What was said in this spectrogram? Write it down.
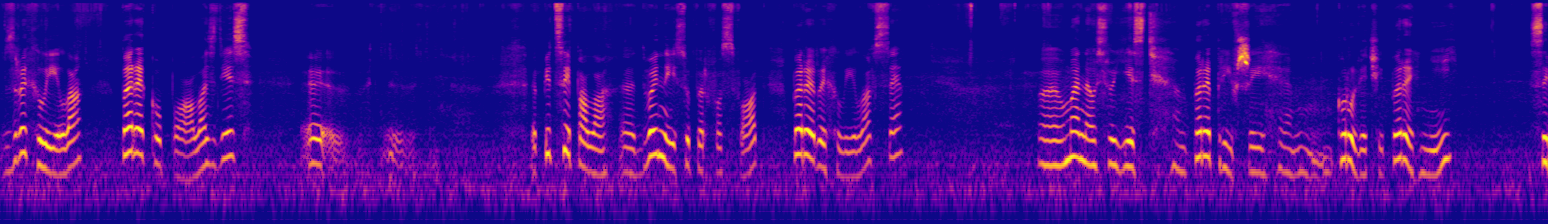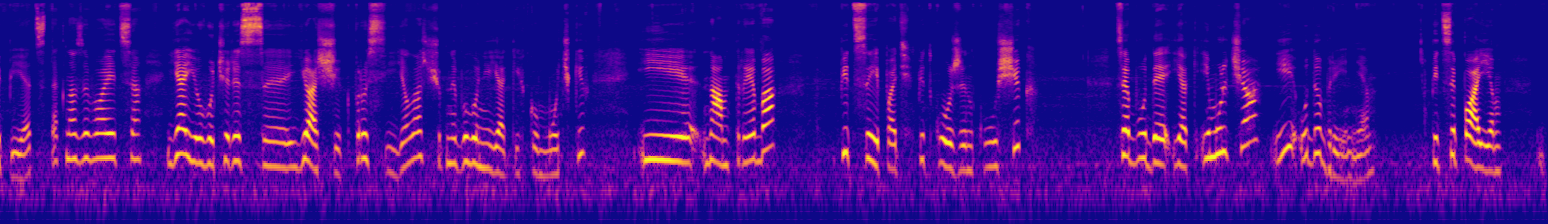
зрихлила, перекопала здесь, е, е, підсипала е, двойний суперфосфат, перерихлила все. Е, У мене ось є перепрівший ем, коров'ячий перегній, сипець, так називається. Я його через е, ящик просіяла, щоб не було ніяких комочків. І нам треба підсипати під кожен кущик. Це буде як і мульча, і удобріння. Підсипаємо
